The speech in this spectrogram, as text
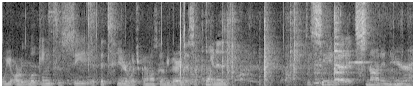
we are looking to see if it's here, which Grandma's going to be very disappointed to see that it's not in here.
